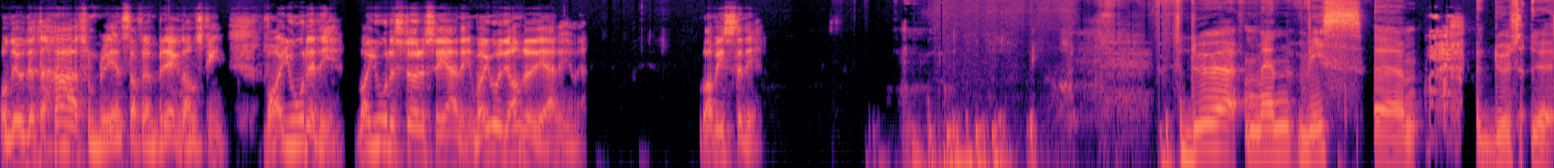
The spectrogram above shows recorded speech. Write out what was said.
Og Det er jo dette her som blir gjenstand for en bred gransking. Hva gjorde de? Hva gjorde Støres regjering? Hva gjorde de andre regjeringene? Hva visste de? Du, men hvis øh, du, øh,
